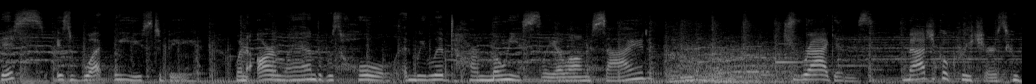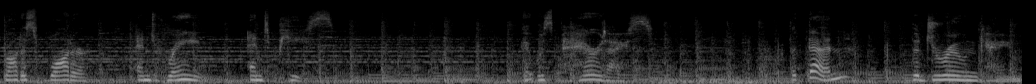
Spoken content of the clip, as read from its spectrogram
This is what we used to be when our land was whole and we lived harmoniously alongside dragons, magical creatures who brought us water and rain and peace. It was paradise. But then, the Druun came.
